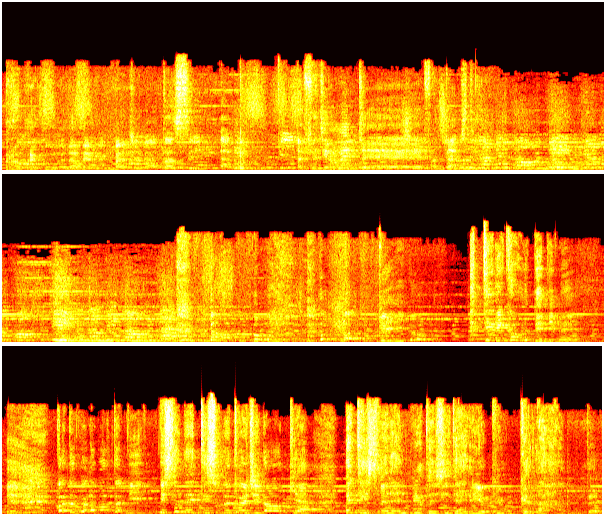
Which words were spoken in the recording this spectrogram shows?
Proprio come l'avevo immaginata bambino. Effettivamente è fantastico. Babbo, bambino, ti ricordi di me? Quando quella volta mi, mi sedetti sulle tue ginocchia e svelai il mio desiderio più grande.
